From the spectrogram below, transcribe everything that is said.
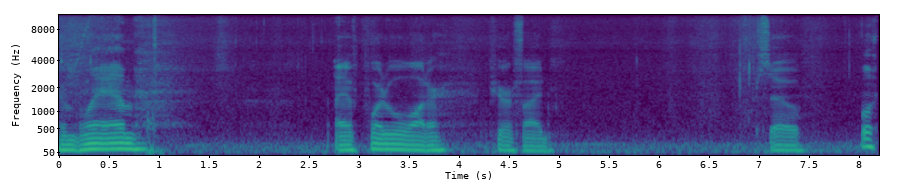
And blam, I have portable water, purified. So, look,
